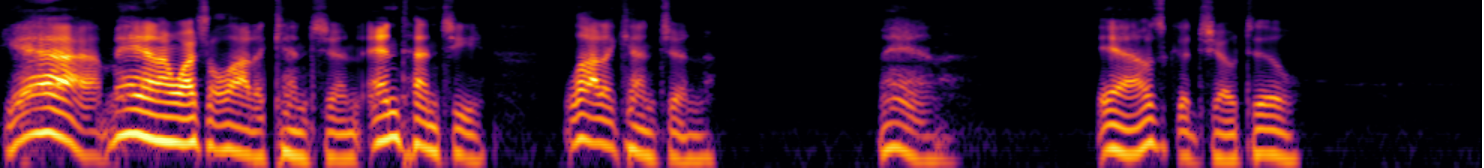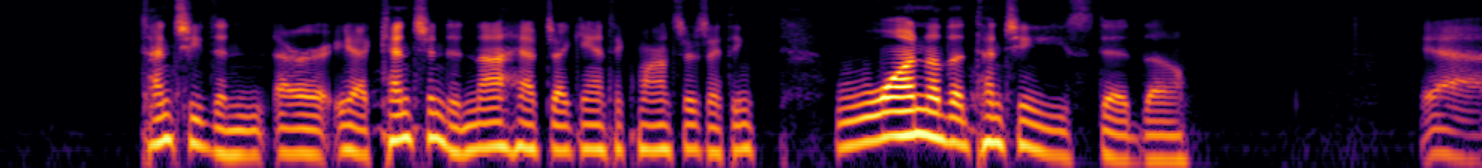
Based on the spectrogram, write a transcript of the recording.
Yeah, man, I watched a lot of Kenshin and Tenchi. A lot of Kenshin. Man. Yeah, it was a good show too. Tenchi didn't or yeah, Kenshin did not have gigantic monsters. I think one of the Tenchis did though. Yeah.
